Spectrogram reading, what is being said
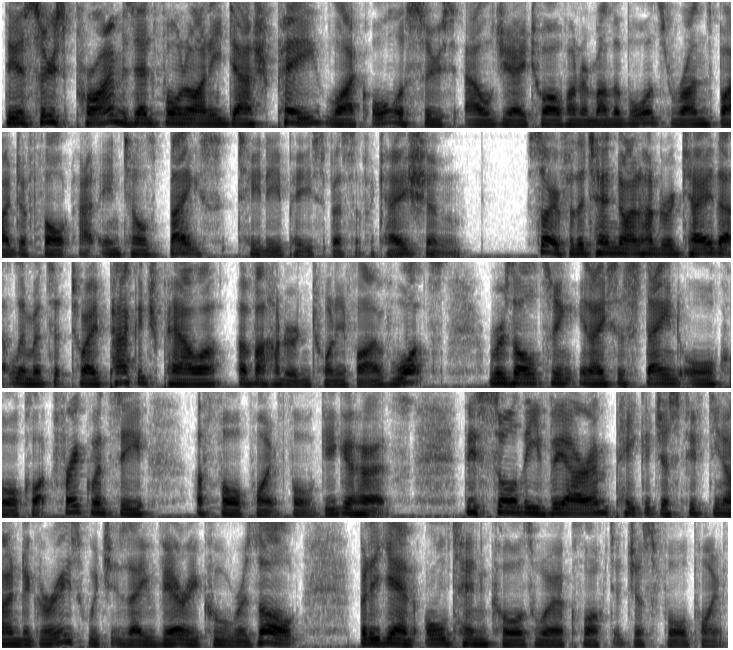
The Asus Prime Z490-P, like all Asus LGA 1200 motherboards, runs by default at Intel's base TDP specification. So for the 10900K, that limits it to a package power of 125 watts, resulting in a sustained all-core clock frequency of 4.4 GHz. This saw the VRM peak at just 59 degrees, which is a very cool result, but again, all 10 cores were clocked at just 4.4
